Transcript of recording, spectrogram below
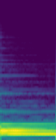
Música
